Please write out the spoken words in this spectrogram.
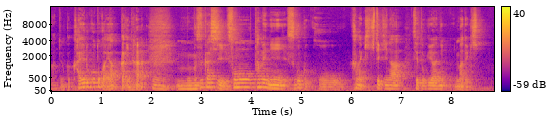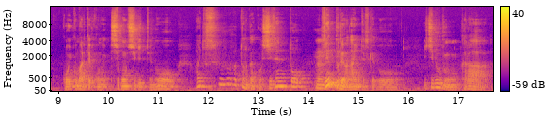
のなんていうのか変えることが厄介な、もう難しい。そのためにすごくこうかなり危機的な瀬戸際にまでき追い込まれてるこの資本主義っていうのを割とスーッとなんかこう自然と、うん。全部ではないんですけど一部分から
